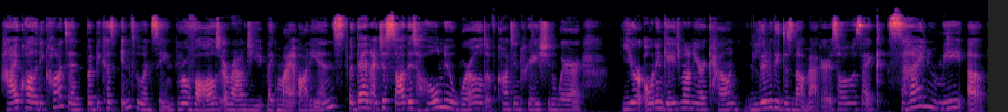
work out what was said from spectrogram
high quality content, but because influencing revolves around you, like my audience. But then I just saw this whole new world of content creation where your own engagement on your account literally does not matter. So I was like, sign me up.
